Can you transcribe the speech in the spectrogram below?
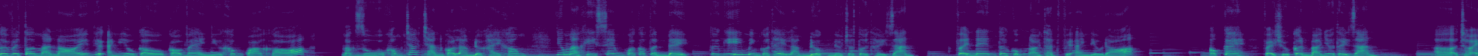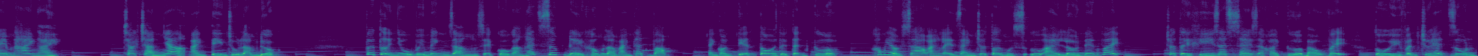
Đối với tôi mà nói, việc anh yêu cầu có vẻ như không quá khó. Mặc dù không chắc chắn có làm được hay không, nhưng mà khi xem qua các vấn đề, tôi nghĩ mình có thể làm được nếu cho tôi thời gian. Vậy nên tôi cũng nói thật với anh điều đó. Ok, vậy chú cần bao nhiêu thời gian? Ờ, cho em 2 ngày. Chắc chắn nhá, anh tin chú làm được. Tôi tự nhủ với mình rằng sẽ cố gắng hết sức để không làm anh thất vọng. Anh còn tiễn tôi tới tận cửa. Không hiểu sao anh lại dành cho tôi một sự ưu ái lớn đến vậy. Cho tới khi dắt xe ra khỏi cửa bảo vệ, tôi vẫn chưa hết run.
